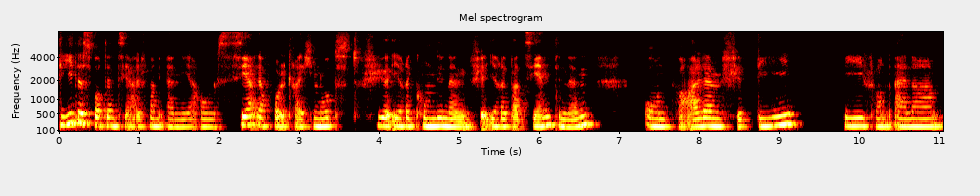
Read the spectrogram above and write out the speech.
die das Potenzial von Ernährung sehr erfolgreich nutzt für ihre Kundinnen, für ihre Patientinnen und vor allem für die, die von einer,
